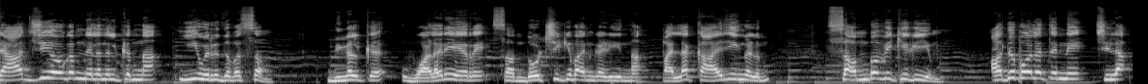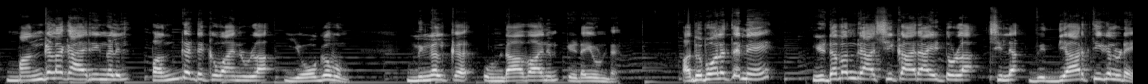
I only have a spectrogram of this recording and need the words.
രാജ്യയോഗം നിലനിൽക്കുന്ന ഈ ഒരു ദിവസം നിങ്ങൾക്ക് വളരെയേറെ സന്തോഷിക്കുവാൻ കഴിയുന്ന പല കാര്യങ്ങളും സംഭവിക്കുകയും അതുപോലെ തന്നെ ചില മംഗളകാര്യങ്ങളിൽ പങ്കെടുക്കുവാനുള്ള യോഗവും നിങ്ങൾക്ക് ഉണ്ടാവാനും ഇടയുണ്ട്. അതുപോലെ തന്നെ ഇടവം രാശിക്കാരായിട്ടുള്ള ചില വിദ്യാർത്ഥികളുടെ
